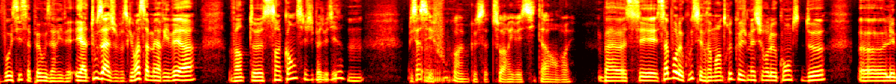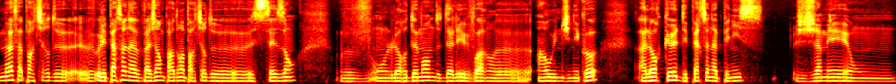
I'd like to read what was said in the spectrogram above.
Vous aussi, ça peut vous arriver. Et à tous âges, parce que moi, ça m'est arrivé à 25 ans, si je dis pas de bêtises. Mais ça, c'est Euh. fou quand même que ça te soit arrivé si tard en vrai. Bah, c'est ça pour le coup, c'est vraiment un truc que je mets sur le compte de euh, les meufs à partir de euh, les personnes à vagin pardon à partir de 16 ans, euh, on leur demande d'aller voir euh, un ou une gynéco, alors que des personnes à pénis jamais on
